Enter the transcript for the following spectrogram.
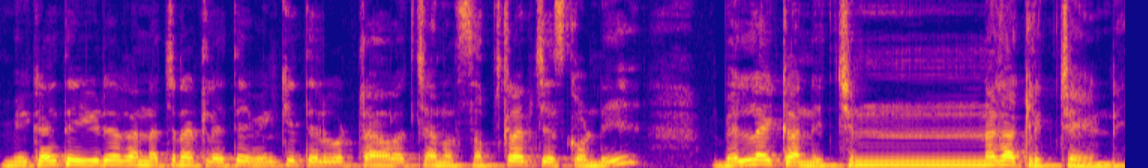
మీకైతే వీడియోగా నచ్చినట్లయితే Venky Telugu traveller channel subscribe చేసుకోండి. బెల్ ఐకాన్ని చిన్నగా క్లిక్ చేయండి.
